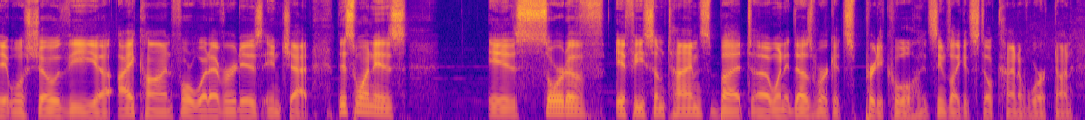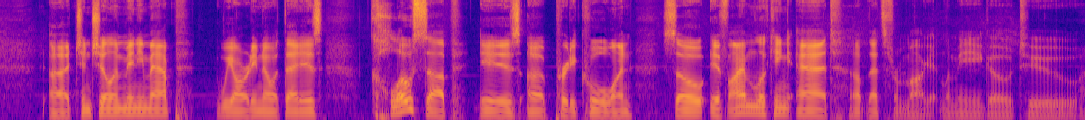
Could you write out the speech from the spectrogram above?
it will show the uh, icon for whatever it is in chat. This one is is sort of iffy sometimes, but uh, when it does work, it's pretty cool. It seems like it's still kind of worked on. Uh, Chinchilla Minimap, we already know what that is. Close Up is a pretty cool one. So if I'm looking at, oh, that's from MogIt. Let me go to,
